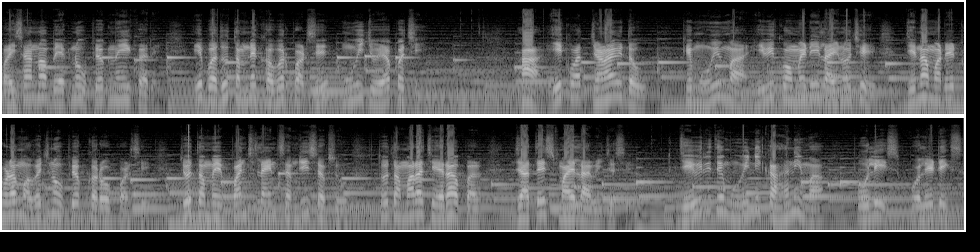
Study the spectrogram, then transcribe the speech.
પૈસાનો બેગનો ઉપયોગ નહીં કરે. એ બધું તમને ખબર પડશે મૂવી જોયા પછી. હા, એક વાત જણાવી દઉં કે મૂવીમાં એવી કોમેડી લાઈનો છે જેના માટે થોડા મગજનો ઉપયોગ કરવો પડશે. જો તમે પંચ લાઈન સમજી શકશો, તો તમારા ચહેરા પર જાતે સ્માઇલ આવી જશે. જેવી રીતે મૂવીની કહાનીમાં પોલીસ, પોલિટિક્સ,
